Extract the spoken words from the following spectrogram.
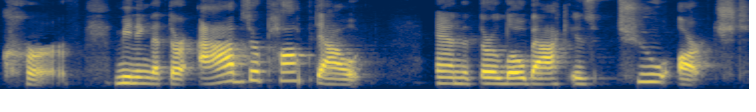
curve, meaning that their abs are popped out and that their low back is too arched.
